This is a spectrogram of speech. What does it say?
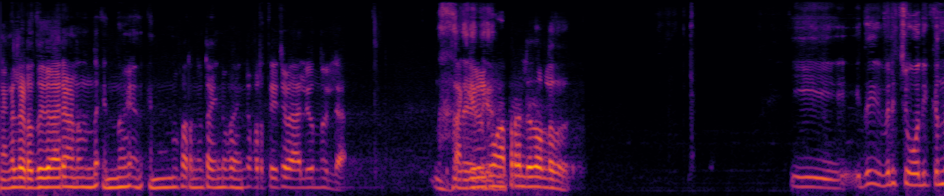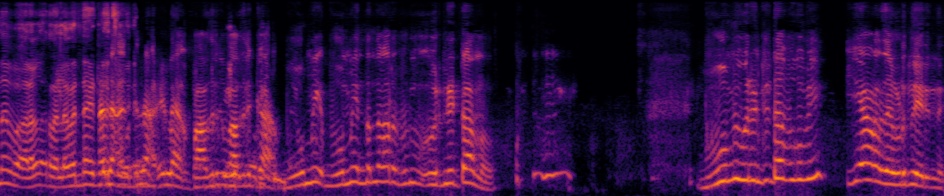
ഞങ്ങൾ ഇടതുകാരാണെന്ന് എന്ന് എന്ന് പറഞ്ഞിട്ട് അതിന് അതിന് പ്രത്യേകിച്ച് വാല്യൂ ഒന്നുമില്ല സംഖ്യകൾക്ക് മാത്രമല്ല ഇതുള്ളത് ഈ ഇത് ഇവർ ചോദിക്കുന്ന റെലവെന്റ് ആയിട്ട് ഭൂമി ഭൂമി എന്തെന്ന് ഉരുണ്ടിട്ടാന്നോ? ഭൂമി ഉരുണ്ടിട്ടാ ഭൂമി? ഇയാളത് എവിടുന്ന് വരുന്നത്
